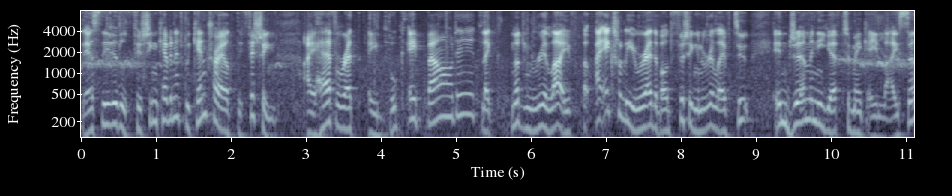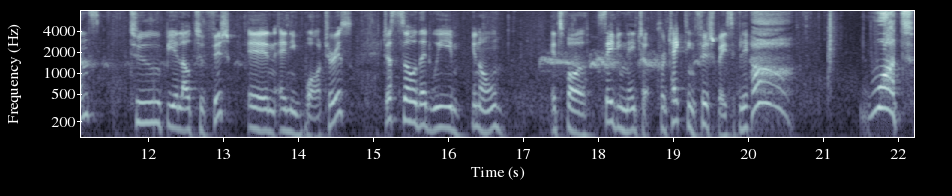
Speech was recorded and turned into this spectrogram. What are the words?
There's the little fishing cabinet. We can try out the fishing. I have read a book about it, like not in real life. Oh, I actually read about fishing in real life too. In Germany you have to make a license to be allowed to fish in any waters. Just so that we, you know, it's for saving nature, protecting fish basically. what?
